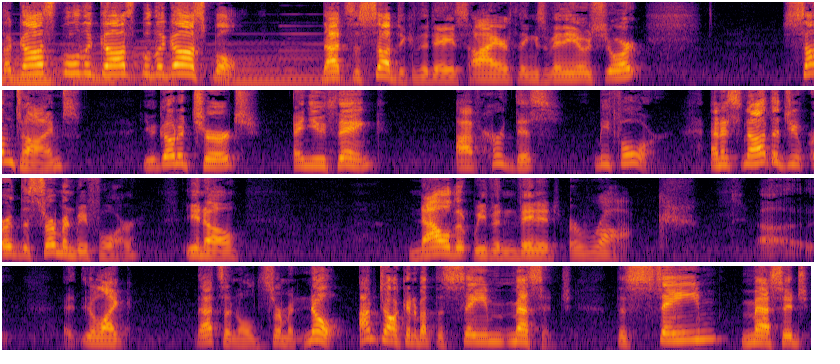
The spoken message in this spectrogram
The gospel, the gospel, the gospel. That's the subject of today's Higher Things video short. Sometimes you go to church and you think, I've heard this before. And it's not that you've heard the sermon before, you know, now that we've invaded Iraq. Uh, you're like, that's an old sermon. No, I'm talking about the same message. The same message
